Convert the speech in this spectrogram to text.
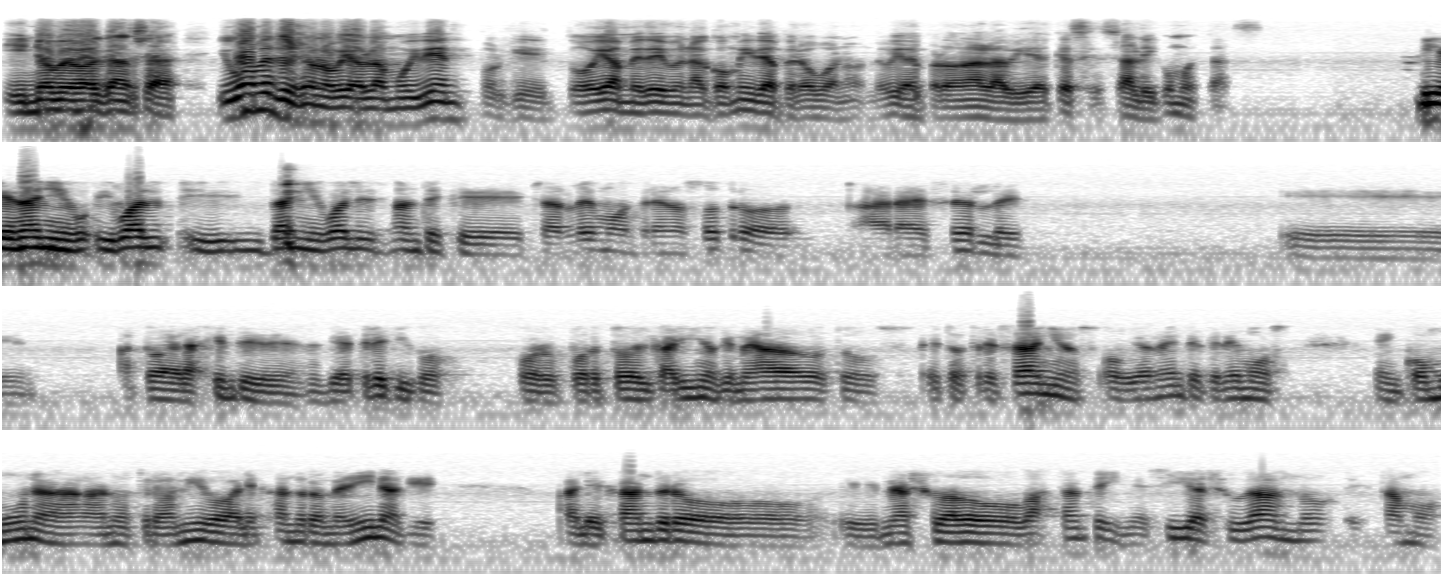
no me va a alcanzar. Igualmente yo no voy a hablar muy bien porque todavía me debe una comida, pero bueno, le voy a perdonar la vida. ¿Qué haces, Sally? ¿Cómo estás? Bien, Dani, igual, Dani, igual antes que charlemos entre nosotros, agradecerle eh, a toda la gente de, Atlético por, por todo el cariño que me ha dado estos, estos tres años. Obviamente tenemos en común a, nuestro amigo Alejandro Medina, que Alejandro eh, me ha ayudado bastante y me sigue ayudando. Estamos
